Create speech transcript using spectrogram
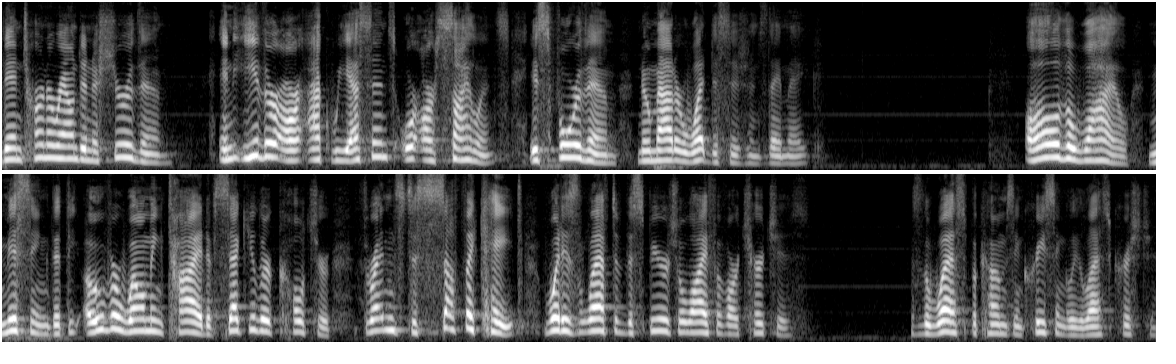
then turn around and assure them in either our acquiescence or our silence is for them no matter what decisions they make. All the while missing that the overwhelming tide of secular culture threatens to suffocate what is left of the spiritual life of our churches as the West becomes increasingly less Christian.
